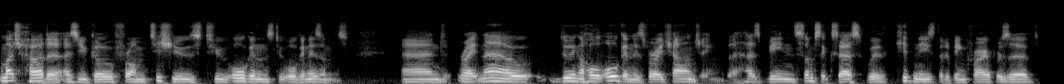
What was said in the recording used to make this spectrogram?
much harder as you go from tissues to organs to organisms. And right now, doing a whole organ is very challenging. There has been some success with kidneys that have been cryopreserved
